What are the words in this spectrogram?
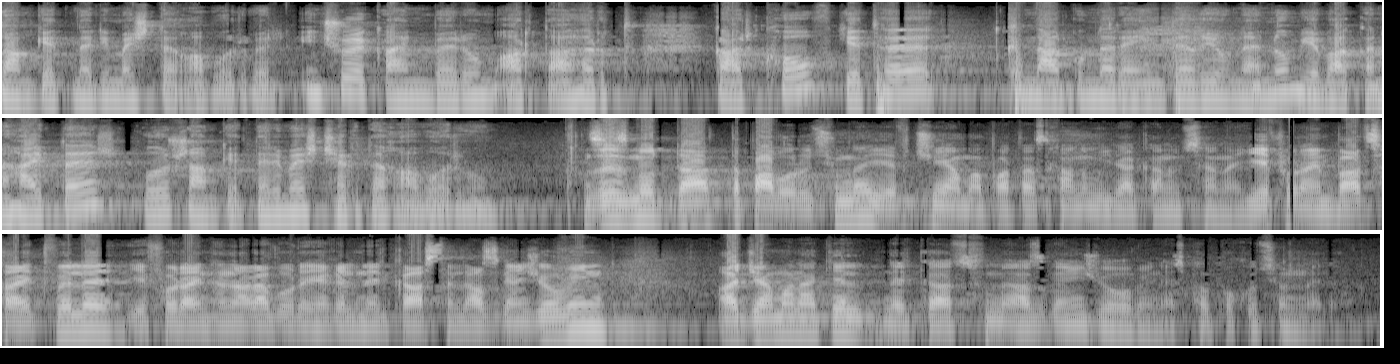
ժամկետների մեջ տեղավորվել։ Ինչու եք այն բերում արտահերտ կարգով, եթե քննարկումներ էին տեղի ունենում եւ ակնհայտ էր, որ ժամկետների մեջ չեք տեղավորվում։ Ձեզ մոտ դա տպավորություն է եւ չի համապատասխանում իրականությանը։ Երբ որ այն բացահայտվել է, երբ որ այն հնարավոր է եղել ներկայացնել ազգային ժողովին, այդ ժամանակ էլ ներկայացվում է ազգային ժողովին այս փոփոխությունները։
